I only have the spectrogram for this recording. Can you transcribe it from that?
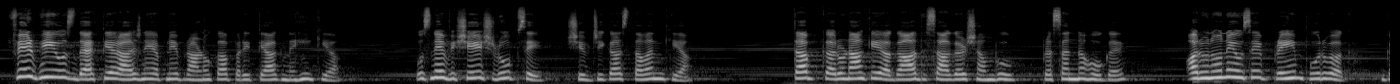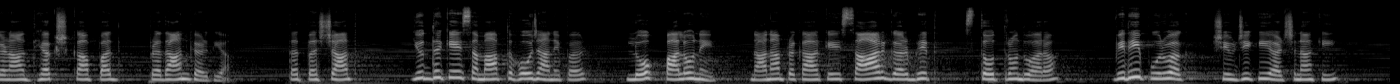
फिर भी उस दैत्यराज ने अपने प्राणों का परित्याग नहीं किया। उसने विशेष रूप से शिवजी का स्तवन किया। तब करुणा के अगाध सागर शंभु प्रसन्न हो गए और उन्होंने उसे प्रेम पूर्वक गणाध्यक्ष का पद प्रदान कर दिया। तत्पश्चात युद्ध के समाप्त हो जाने पर लोकपालों ने नाना प्रकार के सार गर्भित स्तोत्रों द्वारा विधि पूर्वक शिवजी की अर्चना की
